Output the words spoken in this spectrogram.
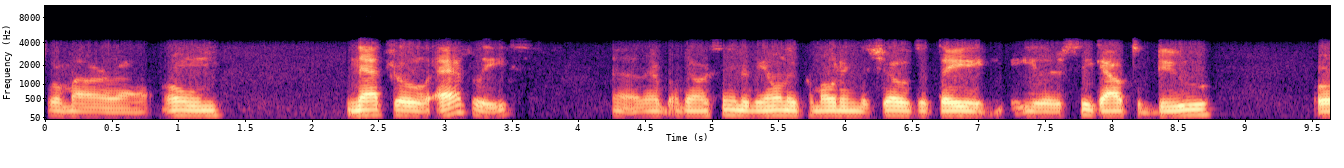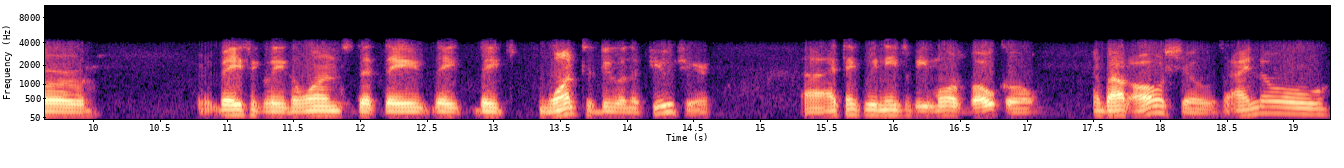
from our uh, own natural athletes. Uh, they're, they seem to be only promoting the shows that they either seek out to do or basically the ones that they they they want to do in the future. Uh, I think we need to be more vocal about all shows. I know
